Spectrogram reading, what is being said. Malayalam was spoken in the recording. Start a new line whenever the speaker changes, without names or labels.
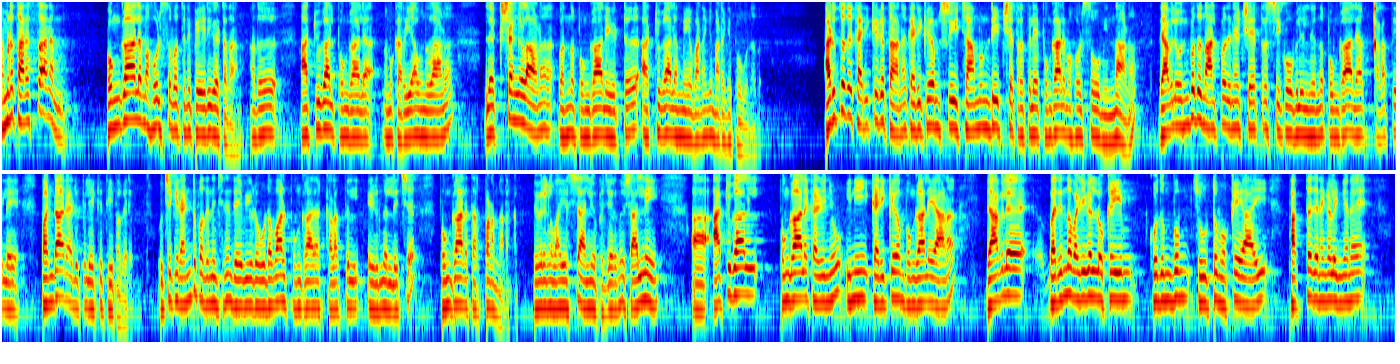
നമ്മുടെ തലസ്ഥാനം പൊങ്കാല മഹോത്സവത്തിന് പേരുകേട്ടതാണ് അത് ആറ്റുകാൽ പൊങ്കാല നമുക്കറിയാവുന്നതാണ്. ലക്ഷങ്ങളാണ് വന്ന് പൊങ്കാലയിട്ട് ആറ്റുകാലമ്മയെ വണങ്ങി മടങ്ങിപ്പോകുന്നത്. അടുത്തത് കരിക്കകത്താണ്. കരിക്കകം ശ്രീ ചാമുണ്ഡി ക്ഷേത്രത്തിലെ പൊങ്കാല മഹോത്സവം ഇന്നാണ്. രാവിലെ ഒൻപത് നാൽപ്പതിന് ക്ഷേത്രശ്രീ കോവിലിൽ നിന്ന് പൊങ്കാല കളത്തിലെ പണ്ടാര അടുപ്പിലേക്ക് തീ പകരും. ഉച്ചയ്ക്ക് രണ്ട് പതിനഞ്ചിന് ദേവിയുടെ ഉടവാൾ പൊങ്കാല കളത്തിൽ എഴുന്നള്ളിച്ച് പൊങ്കാല തർപ്പണം നടക്കും. വിവരങ്ങളുമായി എസ് ശാലിനി ഒപ്പുചേരുന്നു. ശാലിനി ആറ്റുകാൽ പൊങ്കാല കഴിഞ്ഞു. ഇനി കരിക്കകം പൊങ്കാലയാണ്. രാവിലെ വരുന്ന വഴികളിലൊക്കെയും കൊതുമ്പും ചൂട്ടും ഒക്കെയായി ഭക്തജനങ്ങൾ ഇങ്ങനെ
